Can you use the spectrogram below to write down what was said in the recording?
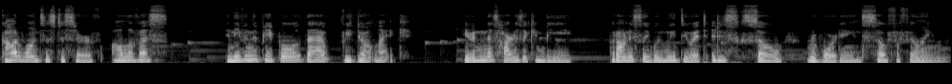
God wants us to serve all of us and even the people that we don't like. Even as hard as it can be. But honestly, when we do it, it is so rewarding and so fulfilling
